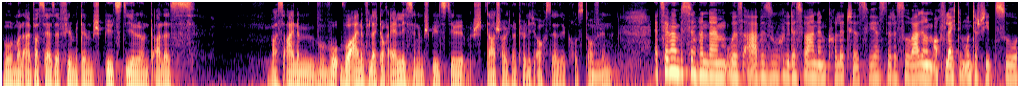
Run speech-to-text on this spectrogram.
wo man einfach sehr, sehr viel mit dem Spielstil und alles was einem, wo, wo einem vielleicht auch ähnlich sind im Spielstil, da schaue ich natürlich auch sehr, sehr groß drauf mhm. hin. Erzähl mal ein bisschen von deinem USA-Besuch, wie das war in den Colleges, wie hast du das so wahrgenommen, auch vielleicht im Unterschied zu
